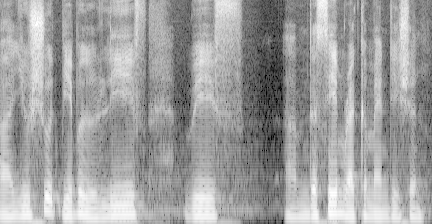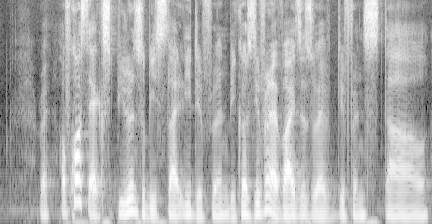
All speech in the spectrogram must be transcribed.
uh, you should be able to live with um, the same recommendation right? Of course, the experience will be slightly different because different advisors will have different style.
